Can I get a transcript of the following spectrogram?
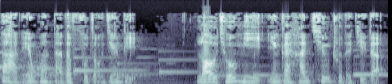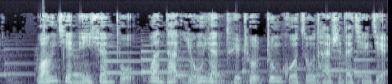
大连万达的副总经理。老球迷应该还清楚的记得。王健林宣布万达永远退出中国足坛时的情景，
